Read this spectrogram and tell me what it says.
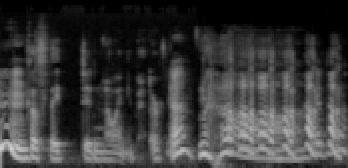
Hmm. because they didn't know any better. Yeah. Good to know.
